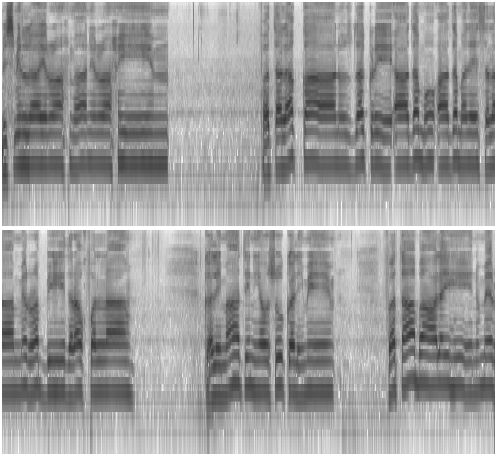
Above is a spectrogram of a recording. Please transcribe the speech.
بسم الله الرحمن الرحيم فتلقى نزدكر آدم آدم عليه السلام من ربه دروخ فالله كلمات يوسو كلمه فتاب عليه نمر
